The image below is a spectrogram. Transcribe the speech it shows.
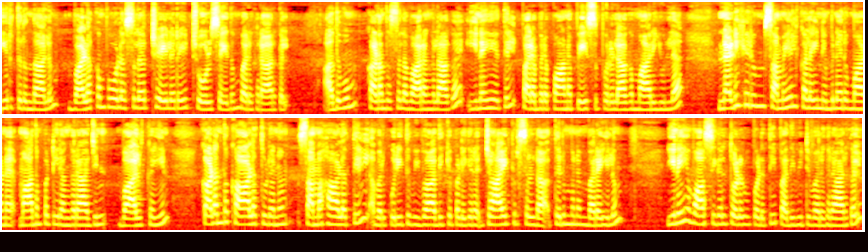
ஈர்த்திருந்தாலும் வழக்கம் போல சிலர் ட்ரெய்லரை ட்ரோல் செய்தும் வருகிறார்கள். அதுவும் கடந்த சில வாரங்களாக இணையத்தில் பரபரப்பான பேசு பொருளாக மாறியுள்ள நடிகரும் சமையல் கலை நிபுணருமான மாதம்பட்டி ரங்கராஜின் வாழ்க்கையின் கடந்த காலத்துடனும் சமகாலத்தில் அவர் குறித்து விவாதிக்கப்படுகிற ஜாய் கிறிசல்டா திருமணம் வரையிலும் இணையவாசிகள் தொடர்புபடுத்தி பதிவிட்டு வருகிறார்கள்.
